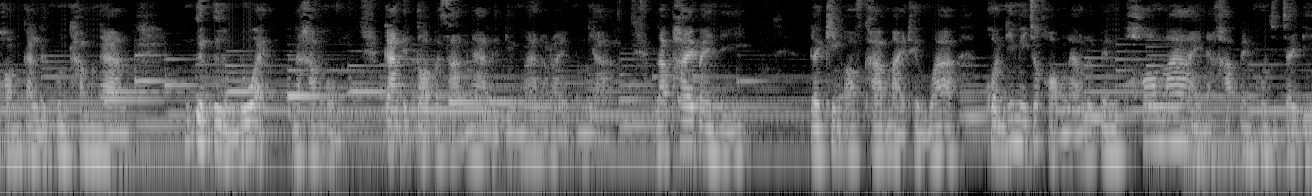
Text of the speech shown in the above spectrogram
พร้อมกัน หรือคุณทำงาน อื่นๆด้วยนะครับผม การติดต่อประสานงานหรือดีลงานอะไรบางอย่าง และไพ่ใบนี้ The King of Cups หมายถึงว่าคนที่มีเจ้าของแล้วหรือเป็นพ่อไม้นะครับ เป็นคนจิตใจดี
